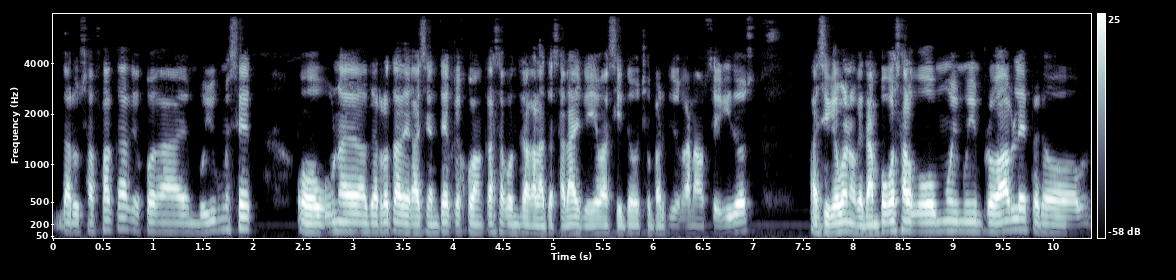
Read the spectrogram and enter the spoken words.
Darusafaka, que juega en Buyukmesek, o una derrota de Gaziantep, que juega en casa contra Galatasaray, que lleva 7 o 8 partidos ganados seguidos. Así que bueno, que tampoco es algo muy, muy improbable, pero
